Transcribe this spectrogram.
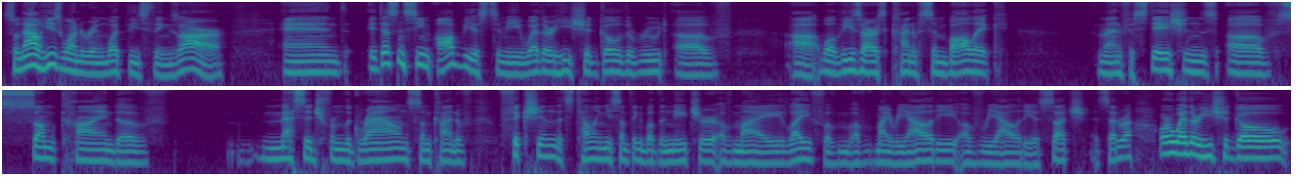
So now he's wondering what these things are, and it doesn't seem obvious to me whether he should go the route of uh, well, these are kind of symbolic manifestations of some kind of message from the ground, some kind of fiction that's telling me something about the nature of my life, of, of my reality, of reality as such, etc., or whether he should go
